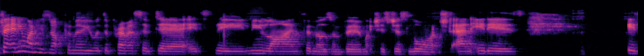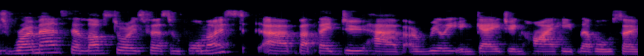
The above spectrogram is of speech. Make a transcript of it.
for anyone who's not familiar with the premise of Dare, it's the new line for Mills and Boon, which has just launched, and it is it's romance. They're love stories first and foremost, uh, but they do have a really engaging high heat level. So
